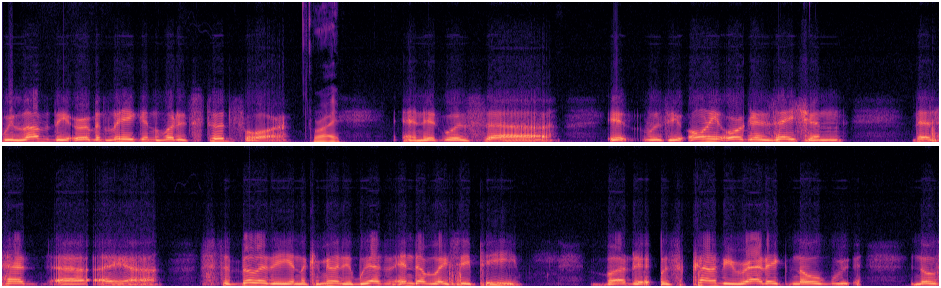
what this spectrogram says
We loved the Urban League and what it stood for. Right. And it was uh, it was the only organization that had uh, a uh, stability in the community. We had an NAACP, but it was kind of erratic. No, no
